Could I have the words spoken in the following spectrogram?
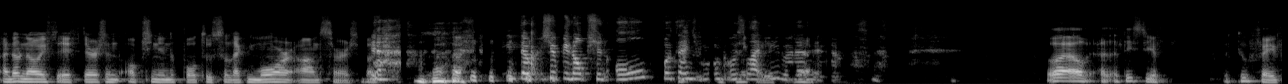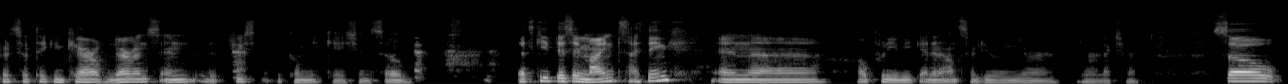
I don't know if if there's an option in the poll to select more answers, but yeah. there should be an option all potentially most likely. But uh, yeah. well, at least you have the two favorites, so taking care of neurons and the three yeah. communication. So yeah. let's keep this in mind, I think, and uh, hopefully we get an answer during your your lecture. So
